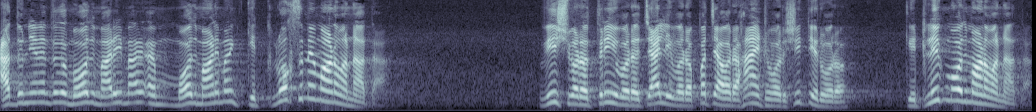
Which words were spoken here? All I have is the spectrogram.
આ દુનિયાની તો મોજ મારી મોજ માણી માણી કેટલોક સમય માણવાના હતા. વીસ વર્ષ ત્રીસ વર્ષ ચાલીસ વર્ષ પચાસ વર્ષ સાઠ વર્ષ સિત્તેર વર્ષ કેટલીક મોજ માણવાના હતા.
